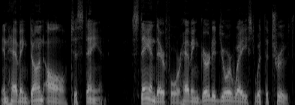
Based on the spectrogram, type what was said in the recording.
and having done all, to stand. Stand therefore, having girded your waist with the truth,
